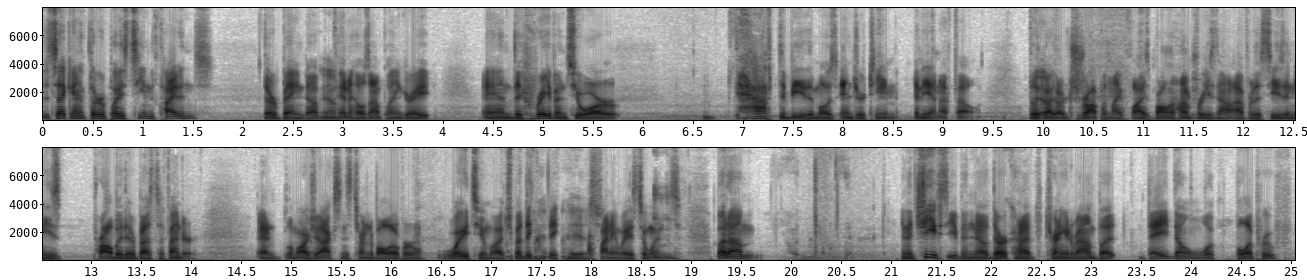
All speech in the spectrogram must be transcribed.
the second and third place team, the Titans, they're banged up. Yeah. Tannehill's not playing great. And the Ravens, who are have to be the most injured team in the NFL. Those Yeah. guys are dropping like flies. Marlon Humphrey's now after the season, he's probably their best defender. And Lamar Jackson's turned the ball over way too much, but they, they are finding ways to win. But um, and the Chiefs, even though they're kind of turning it around, but they don't look bulletproof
